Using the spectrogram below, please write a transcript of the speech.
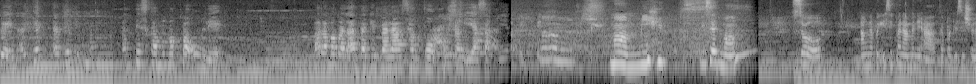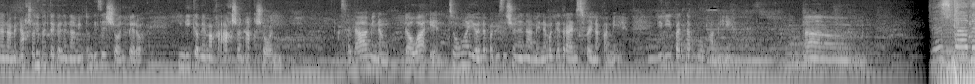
pain, I'll get, I'll get it na. Antes ka mo magpauli, para mabalaan tagid malasang focus ang iya sakit. Mommy. You said mom? So, ang napag-isipan namin ni Al, napag-desisyon na namin, actually matagal na namin itong desisyon, pero hindi kami maka-action-action sa dami ng gawain. So ngayon, napag-desisyon na namin na mag-transfer na kami. Lilipat na po kami. Um, Just this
